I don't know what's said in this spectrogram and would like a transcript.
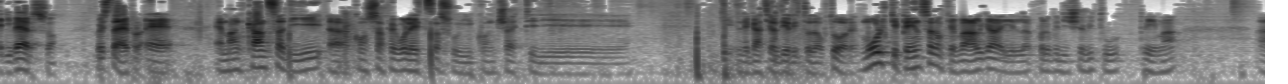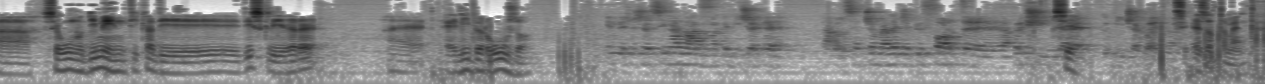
È diverso. Questa è, è, è mancanza di uh, consapevolezza sui concetti di, di, legati al diritto d'autore. Molti pensano che valga il, quello che dicevi tu prima, Uh, se uno dimentica di, di scrivere eh, è libero uso. Invece c'è il sinalagma che dice che allora, se c'è una legge più forte a prescindere, sì. vince quella. Sì, esattamente.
